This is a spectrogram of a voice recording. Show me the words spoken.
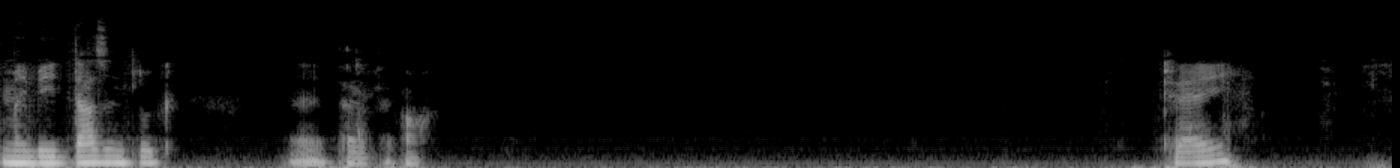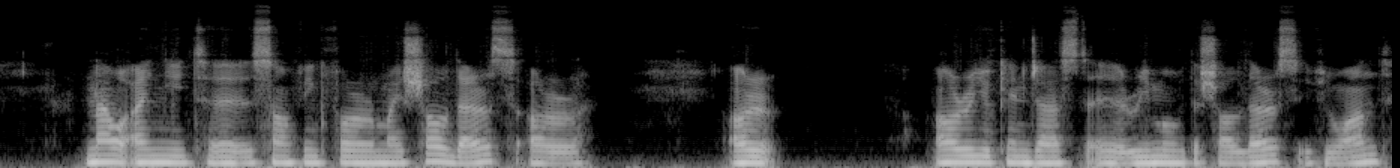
Maybe it doesn't look uh, perfect. Oh. Okay. Now I need uh, something for my shoulders or or or you can just uh, remove the shoulders if you want.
